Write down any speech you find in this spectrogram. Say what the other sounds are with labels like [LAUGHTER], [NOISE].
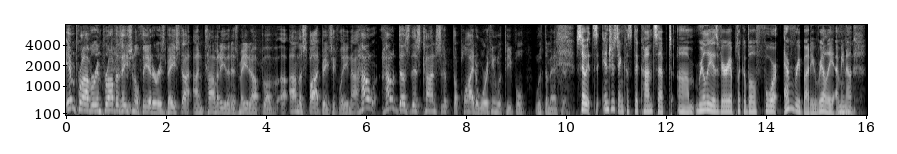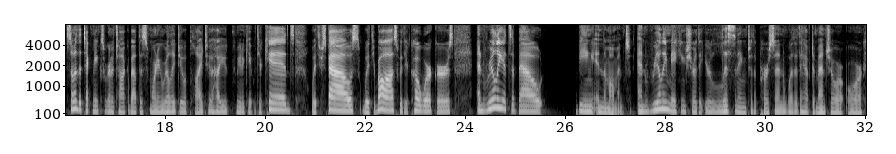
Improv or improvisational theater is based on, on comedy that is made up of uh, on the spot, basically. Now, how how does this concept apply to working with people with dementia? So it's interesting because the concept um, really is very applicable for everybody, really. I mean, uh, some of the techniques we're going to talk about this morning really do apply to how you communicate with your kids, with your spouse, with your boss, with your coworkers. And really, it's about being in the moment and really making sure that you're listening to the person, whether they have dementia or, or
